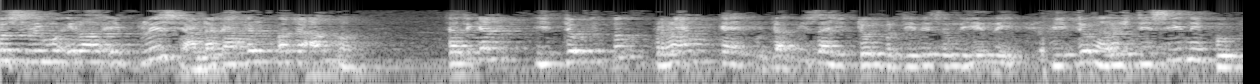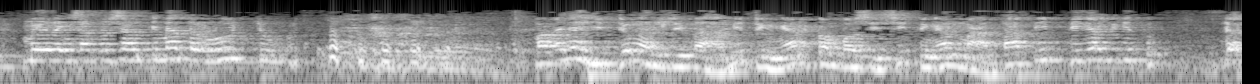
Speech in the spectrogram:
muslimu ilal iblis anda kafir kepada Allah jadi kan hidup itu berangkai, tidak bisa hidung berdiri sendiri. Hidung harus di sini, Bu. Miring satu sentimeter lucu. Makanya hidung harus dipahami dengan komposisi, dengan mata, pipi kan begitu. Tidak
